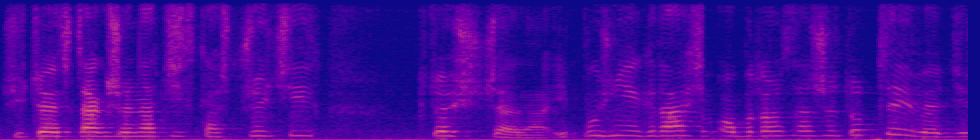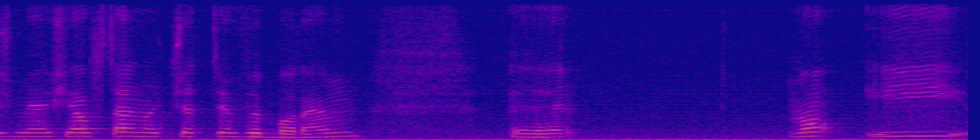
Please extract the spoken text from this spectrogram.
Czyli to jest tak, że naciskasz przycisk, ktoś strzela i później gra się obraza, że to ty będziesz miał się stanąć przed tym wyborem. Yy, No i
